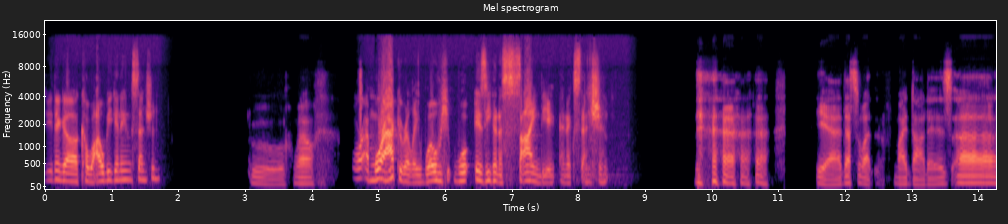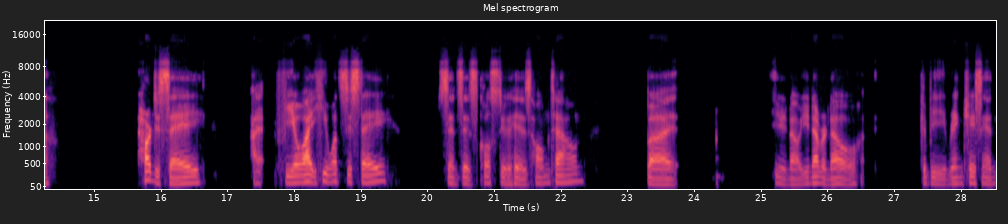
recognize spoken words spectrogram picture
Do you think uh, Kawhi will be getting an extension? Ooh, well. Or uh, more accurately, will, he, will is he going to sign the an extension? yeah, that's what my thought is. Uh, hard to say. I feel like he wants to stay since it's close to his hometown, but you know, you never know. Could be ring chasing in,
